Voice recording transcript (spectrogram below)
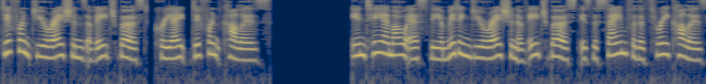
Different durations of each burst, create different colors. In TMOS the emitting duration of each burst is the same for the three colors,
